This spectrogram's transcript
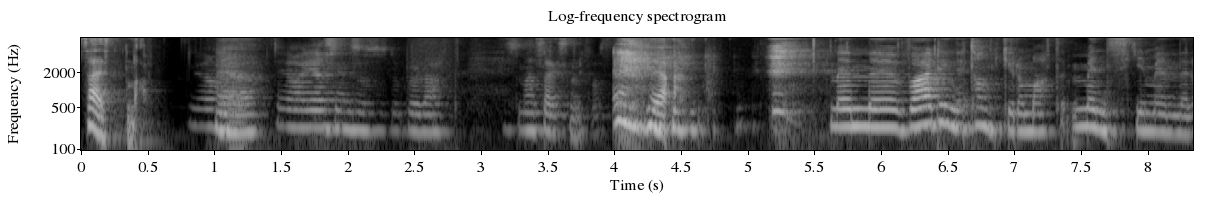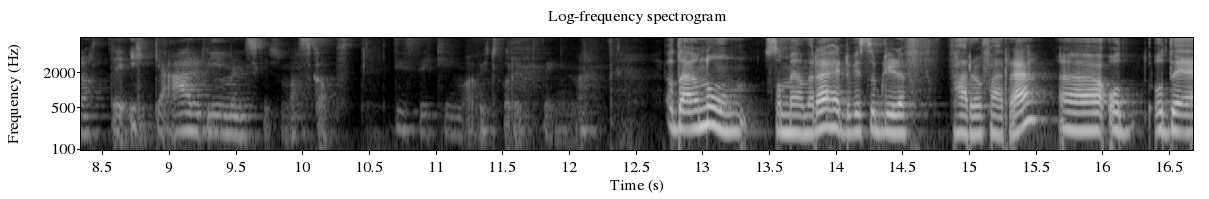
16, da. Ja, Ja. jeg syns også det burde vært som er 16 for. Ja. Men uh, hva er dine tanker om at mennesker mener at det ikke er vi mennesker som har skapt disse klimautfordringene? Og det er jo noen som mener det. Heldigvis så blir det færre og færre. Uh, Og, og det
